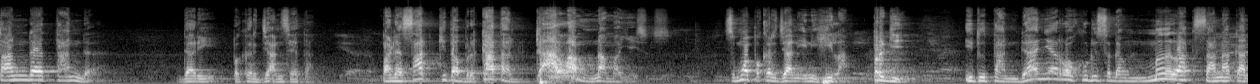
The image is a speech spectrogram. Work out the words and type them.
tanda-tanda dari pekerjaan setan. Pada saat kita berkata dalam nama Yesus semua pekerjaan ini hilang, pergi. Itu tandanya Roh Kudus sedang melaksanakan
